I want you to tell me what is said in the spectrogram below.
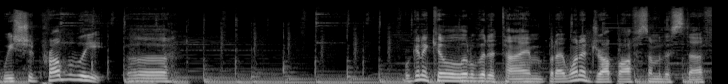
We should probably, uh... We're gonna kill a little bit of time, but I want to drop off some of this stuff.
